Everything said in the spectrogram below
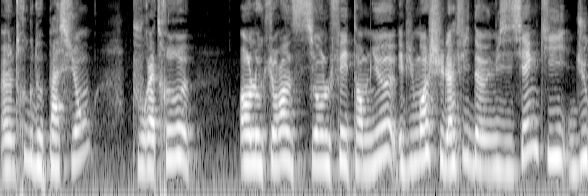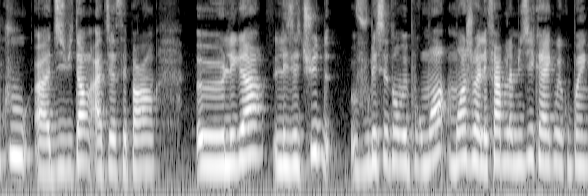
un truc de passion pour être heureux. En l'occurrence, si on le fait, tant mieux. Et puis moi, je suis la fille d'un musicien qui, du coup, à 18 ans, a dit à ses parents euh, les gars, les études, vous laissez tomber pour moi, moi je vais aller faire de la musique avec mes copains.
